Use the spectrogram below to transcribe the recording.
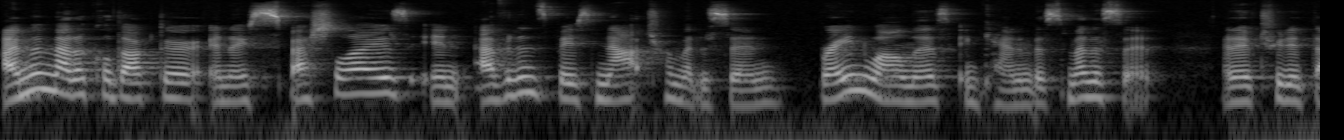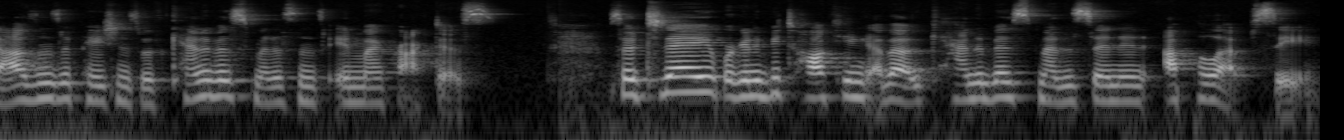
I'm a medical doctor and I specialize in evidence based natural medicine, brain wellness, and cannabis medicine. And I've treated thousands of patients with cannabis medicines in my practice. So today we're going to be talking about cannabis medicine and epilepsy.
